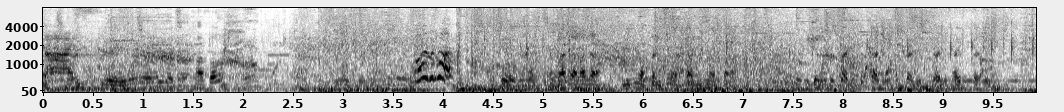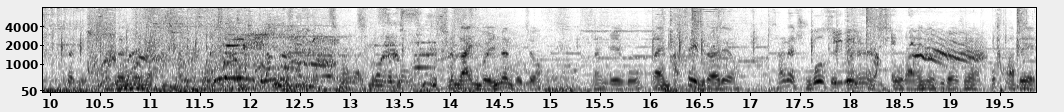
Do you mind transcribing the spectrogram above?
나이스. 이러면은 뭐집 가서? 어 잠깐 또 뭐, 가자 가자. 리즘 왔다 리즘 왔다 리즘 왔다. 끝까지 끝까지 끝까지 끝까지. 끝까지 그럼 라인 멀면 되죠? 라인 밀고. 라인 빡세게 밀어야 돼요. 상대가 죽었을 때는 또 라인을 밀어서 포탑에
